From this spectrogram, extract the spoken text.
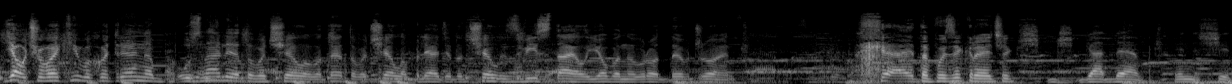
Йоу, чуваки, вы хоть реально узнали этого чела, вот этого чела, блядь, этот чел из V-Style, ебаный в рот, Dev Joint. Ха, это Пузи Крэчик. God damn. In the shit.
